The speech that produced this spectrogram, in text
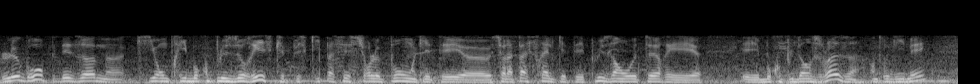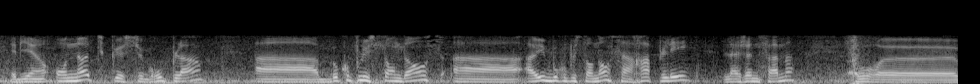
le groupe des hommes qui ont pris beaucoup plus de risques puisqu'ils passaient sur le pont qui était euh, sur la passerelle qui était plus en hauteur et, beaucoup plus dangereuse entre guillemets, eh bien on note que ce groupe-là a beaucoup plus tendance a eu beaucoup plus tendance à rappeler la jeune femme pour, euh,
